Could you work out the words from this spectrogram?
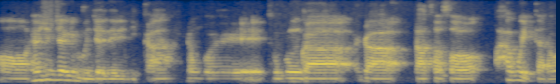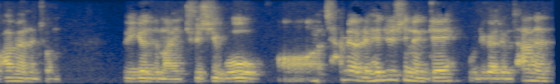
어, 현실적인 문제들이니까 이런 거에 누군가가 나서서 하고 있다라고 하면은 좀 의견도 많이 주시고 어, 참여를 해주시는 게 우리가 좀 사는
